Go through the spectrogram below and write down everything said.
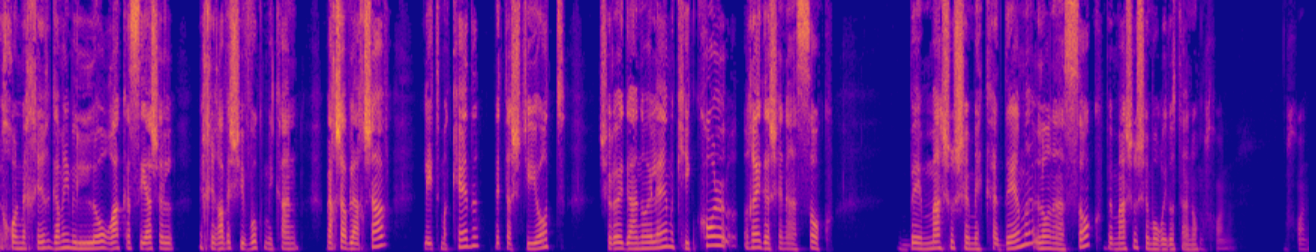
בכל מחיר, גם אם היא לא רק עשייה של מכירה ושיווק מכאן, מעכשיו לעכשיו, להתמקד בתשתיות שלא הגענו אליהן, כי כל רגע שנעסוק במשהו שמקדם, לא נעסוק במשהו שמוריד אותנו. נכון, נכון.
